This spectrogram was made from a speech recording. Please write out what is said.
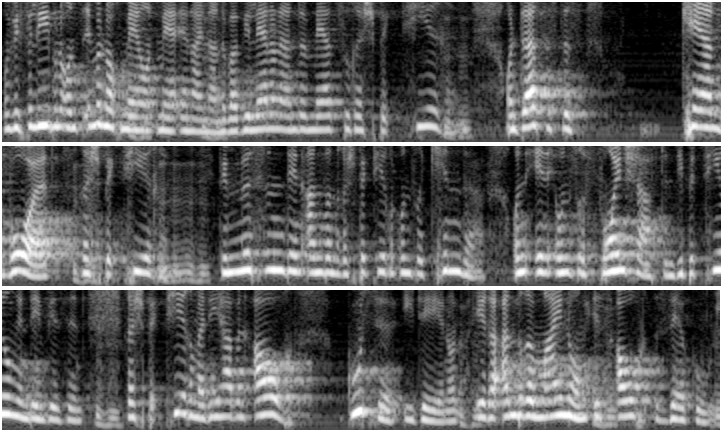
Und wir verlieben uns immer noch mehr und mehr ineinander, weil wir lernen einander mehr zu respektieren. Und das ist das Kernwort, respektieren. Wir müssen den anderen respektieren, unsere Kinder und unsere Freundschaften, die Beziehungen, in denen wir sind, respektieren, weil die haben auch gute Ideen und ihre andere Meinung ist auch sehr gut.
